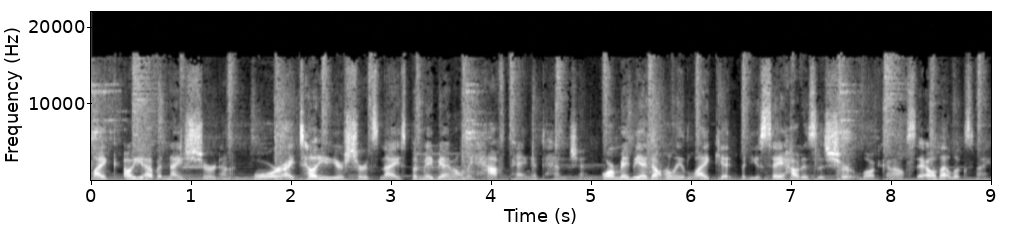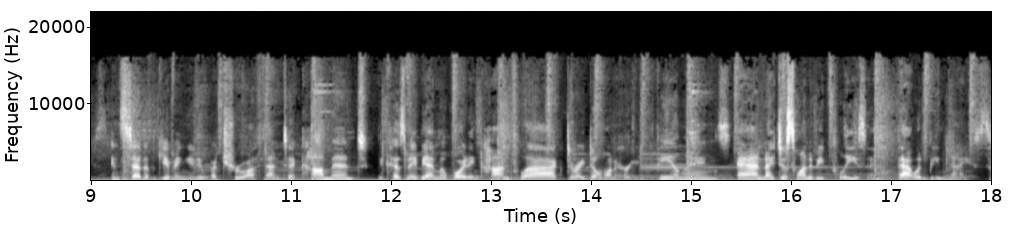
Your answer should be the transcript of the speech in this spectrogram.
Like, oh, you have a nice shirt on. Or I tell you your shirt's nice, but maybe I'm only half paying attention. Or maybe I don't really like it, but you say, how does this shirt look? And I'll say, oh, that looks nice. Instead of giving you a true authentic comment because maybe I'm avoiding conflict or I don't want to hurt your feelings and I just want to be pleasing. That would be nice.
